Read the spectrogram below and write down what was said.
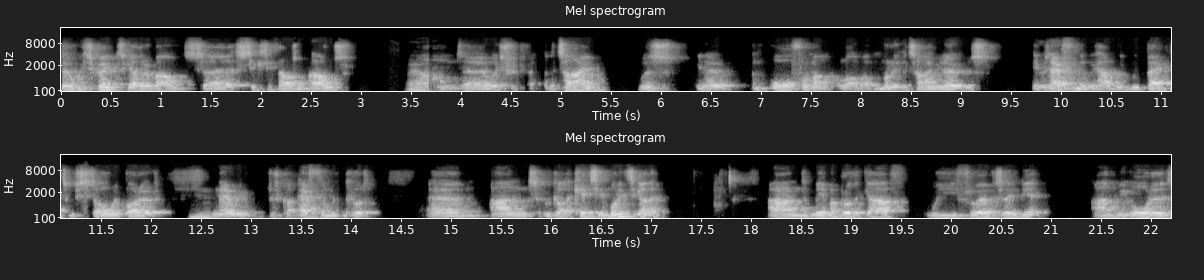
So we scraped together about uh, sixty thousand pounds, wow. and uh, which at the time was you know an awful amount, a lot of money at the time. You know, it was it was everything that we had. We, we begged, we stole, we borrowed. Mm. You know, we just got everything we could, um, and we got a kitty of money together. And me and my brother Gav, we flew over to India, and we ordered,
